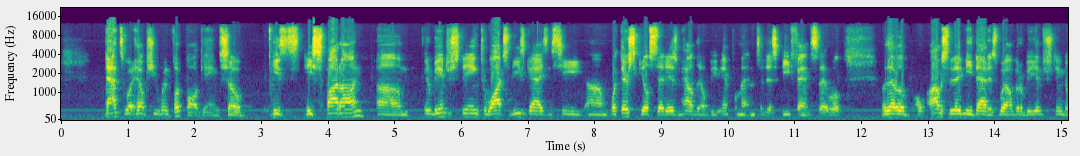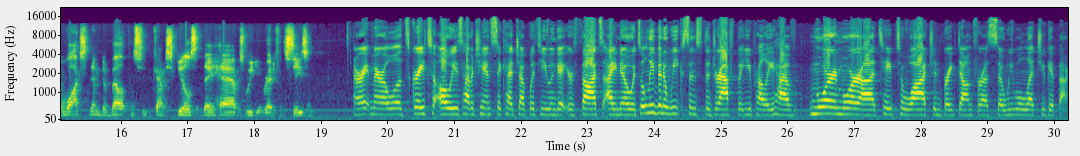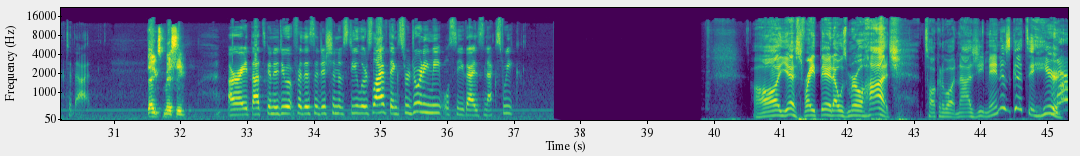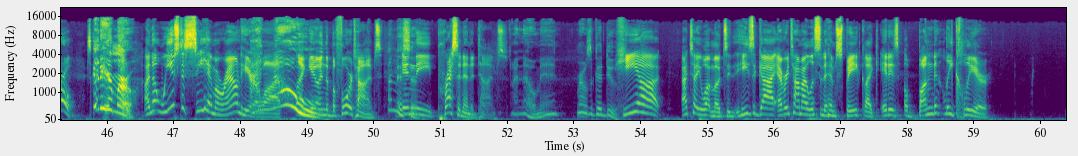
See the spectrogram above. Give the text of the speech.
that's what helps you win football games. So he's he's spot on. Um, it'll be interesting to watch these guys and see um, what their skill set is and how they'll be implementing to this defense. That will, well, that will obviously they need that as well. But it'll be interesting to watch them develop and see the kind of skills that they have as we get ready for the season. All right, Merril. Well, it's great to always have a chance to catch up with you and get your thoughts. I know it's only been a week since the draft, but you probably have more and more uh, tape to watch and break down for us. So we will let you get back to that. Thanks, Missi. All right, that's going to do it for this edition of Steelers Live. Thanks for joining me. We'll see you guys next week. Oh, yes, right there. That was Merle Hoge talking about Najee. Man, it's good to hear. Merle. It's good to hear Merle. I know we used to see him around here a I lot, know. like you know, in the before times, I miss in him. the precedented times. I know, man. Merle's a good dude. He, uh, I tell you what, Mozi, he's a guy. Every time I listen to him speak, like it is abundantly clear.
